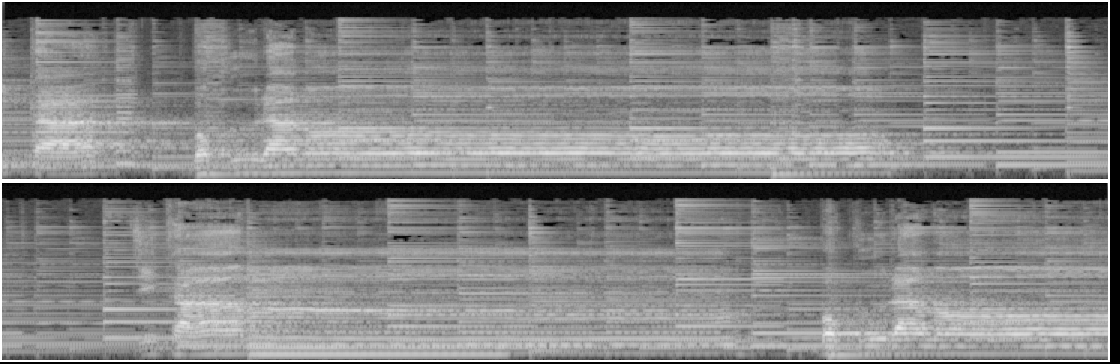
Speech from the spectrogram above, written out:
いた。僕らの時間間僕らの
